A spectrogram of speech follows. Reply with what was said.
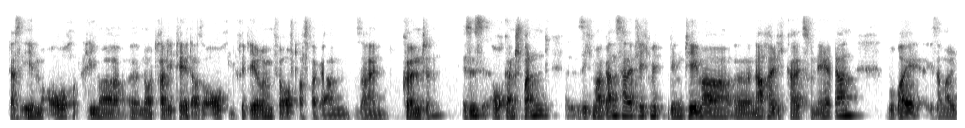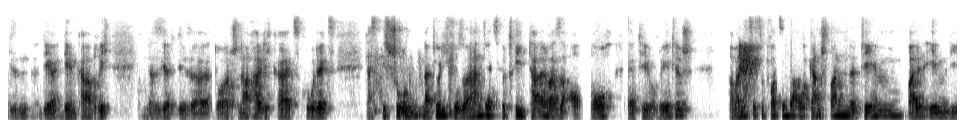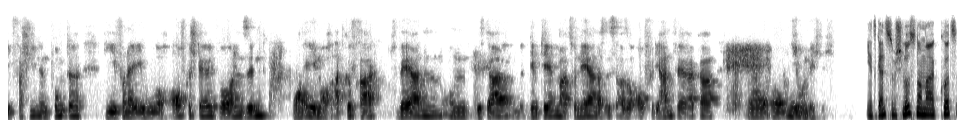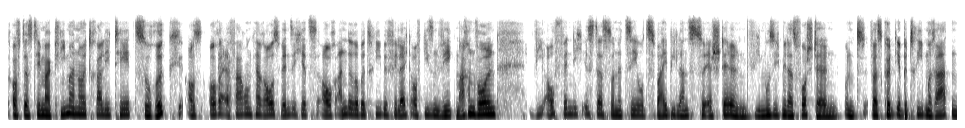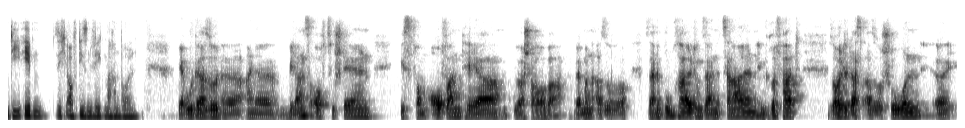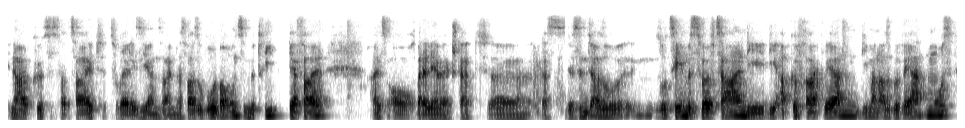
dass eben auch Klimaneutralität, also auch ein Kriterium für Auftragsvergaben sein könnten. Es ist auch ganz spannend, sich mal ganzheitlich mit dem Thema äh, Nachhaltigkeit zu nähern. Wobei, ich sag mal, diesen DNK-Bericht, das ist ja dieser deutsche Nachhaltigkeitskodex, das ist schon natürlich für so einen Handwerksbetrieb teilweise auch, auch sehr theoretisch. Aber nichtsdestotrotz sind da auch ganz spannende Themen, weil eben die verschiedenen Punkte, die von der EU auch aufgestellt worden sind, da eben auch abgefragt werden und sich da dem Thema zu nähern. Das ist also auch für die Handwerker äh, nicht unwichtig. Jetzt ganz zum Schluss nochmal kurz auf das Thema Klimaneutralität zurück. Aus eurer Erfahrung heraus, wenn sich jetzt auch andere Betriebe vielleicht auf diesen Weg machen wollen, wie aufwendig ist das, so eine CO2-Bilanz zu erstellen? Wie muss ich mir das vorstellen? Und was könnt ihr Betrieben raten, die eben sich auf diesen Weg machen wollen? Ja gut, also äh, eine Bilanz aufzustellen, ist vom Aufwand her überschaubar. Wenn man also seine Buchhaltung, seine Zahlen im Griff hat, sollte das also schon äh, innerhalb kürzester Zeit zu realisieren sein. Das war sowohl bei uns im Betrieb der Fall, als auch bei der Lehrwerkstatt. Äh, das, das sind also so zehn bis zwölf Zahlen, die, die abgefragt werden, die man also bewerten muss.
